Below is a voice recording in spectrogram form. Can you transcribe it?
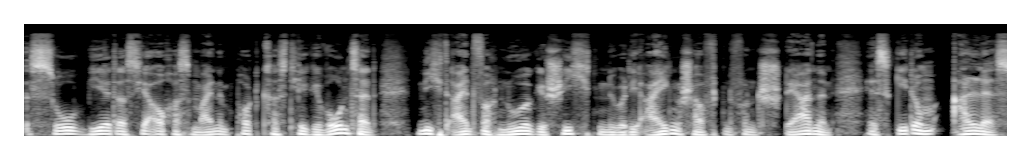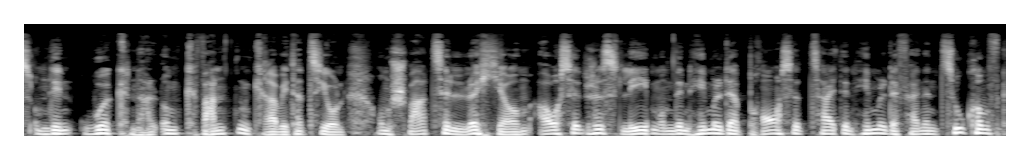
so wie ihr das ja auch aus meinem Podcast hier gewohnt seid, nicht einfach nur Geschichten über die Eigenschaften von Sternen. Es geht um alles, um den Urknall, um Quantengravitation, um schwarze Löcher, um außerirdisches Leben, um den Himmel der Bronzezeit, den Himmel der fernen Zukunft,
